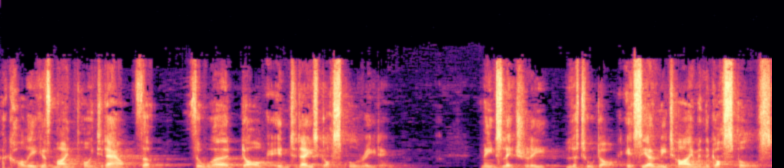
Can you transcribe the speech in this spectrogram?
A colleague of mine pointed out that the word dog in today's gospel reading means literally little dog. It's the only time in the gospels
